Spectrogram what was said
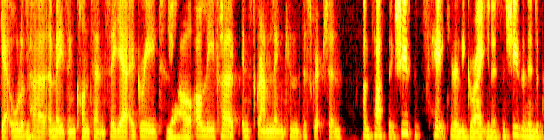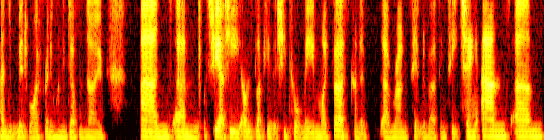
get all of her amazing content. So yeah, agreed. Yeah. I'll, I'll leave her Instagram link in the description. Fantastic. She's particularly great, you know. So she's an independent midwife for anyone who doesn't know. And um, she actually, I was lucky that she taught me my first kind of um, round of hypnobirthing teaching. And um,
